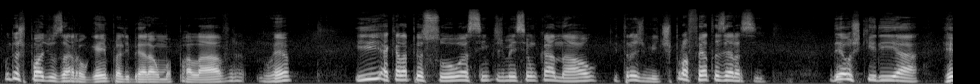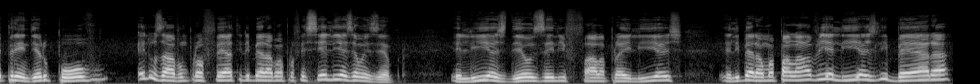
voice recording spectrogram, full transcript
Então, Deus pode usar alguém para liberar uma palavra, não é? E aquela pessoa simplesmente ser um canal que transmite. Os profetas eram assim. Deus queria repreender o povo, ele usava um profeta e liberava uma profecia. Elias é um exemplo. Elias, Deus, ele fala para Elias liberar uma palavra e Elias libera é,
